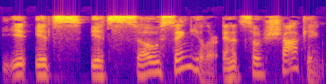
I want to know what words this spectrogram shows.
it, it's it's so singular and it's so shocking,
